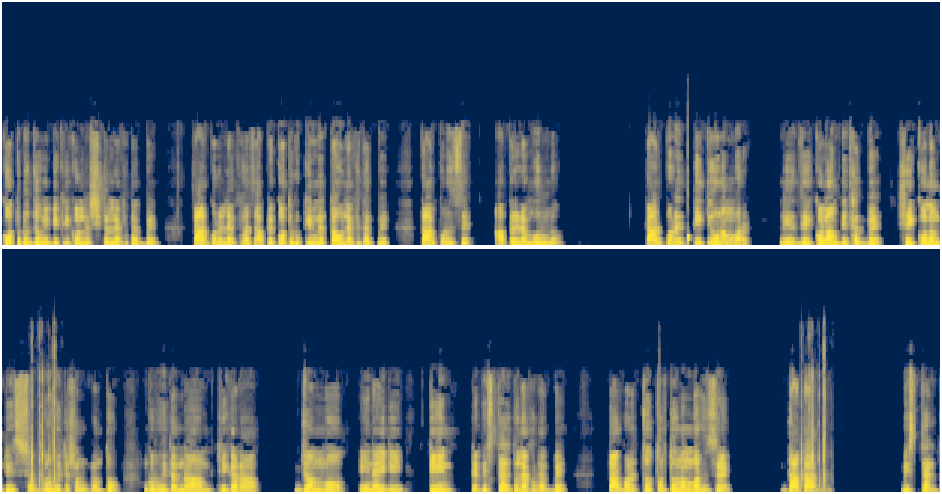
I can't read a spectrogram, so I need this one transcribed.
কতটুকু জমি বিক্রি করলেন সেটা লেখা থাকবে। তারপরে লেখা আছে আপনি কতটুকু কিনলেন তাও লেখা থাকবে। তারপর হচ্ছে আপনার এটা মূল্য। তারপরে তৃতীয় নম্বর যে কলামটি থাকবে সেই কলামটি সব গ্রহিতা সংক্রান্ত। গ্রহিতার নাম ঠিকানা জন্ম এনআইডি তিন বিস্তারিত লেখা থাকবে। তারপরে চতুর্থ নম্বর হচ্ছে দাতার বিস্তারিত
